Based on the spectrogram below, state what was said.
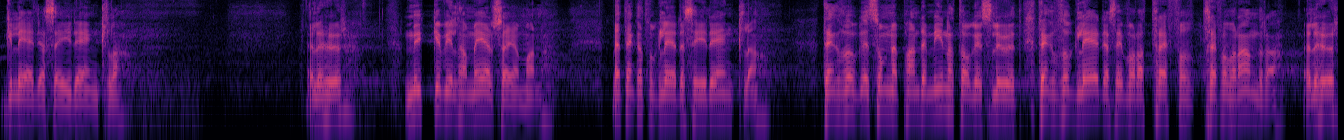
glädja sig i det enkla. Eller hur? Mycket vill ha mer säger man. Men tänk att få glädja sig i det enkla. Tänk så, som när pandemin har tagit slut, tänk att få glädja sig bara att träffa, träffa varandra, eller hur?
